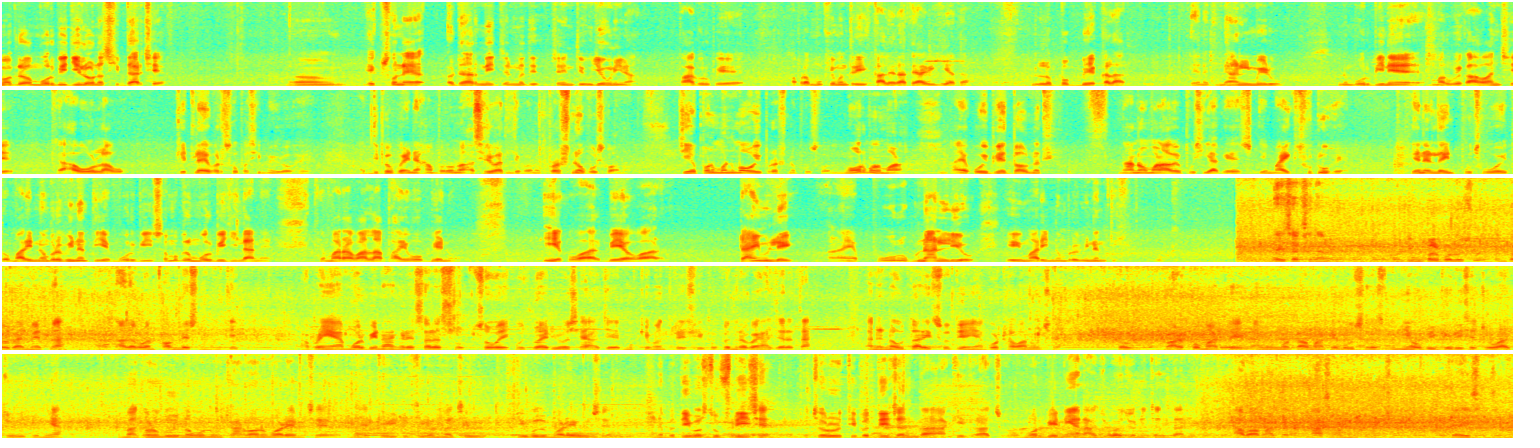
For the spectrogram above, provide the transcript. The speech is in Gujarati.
સમગ્ર મોરબી જિલ્લો નસીબદાર છે. એકસો ને અઢારની જન્મ જયંતિ ઉજવણીના ભાગરૂપે આપણા મુખ્યમંત્રી કાલે રાતે આવી ગયા હતા. લગભગ બે કલાક એને જ્ઞાન મેળવું અને મોરબીને મારું એક આહવાન છે કે આવો લાવો, કેટલાય વર્ષો પછી મળ્યો છે દીપકભાઈને સાંભળવાનો, આશીર્વાદ લેવાનો, પ્રશ્ન પૂછવાનો, જે પણ મનમાં હોય પ્રશ્ન પૂછવાનો નોર્મલ માણસ, અહીંયા કોઈ ભેદભાવ નથી. નાનો માણ આવે, પૂછી આ કે એ માઇક છૂટું છે એને લઈને પૂછવું હોય તો મારી નમ્ર વિનંતી એ મોરબી, સમગ્ર મોરબી જિલ્લાને કે મારા વાલા ભાઈઓ, બહેનો એકવાર બે વાર ટાઈમ લઈ અને અહીંયા પૂરું જ્ઞાન લ્યો એવી મારી નમ્ર વિનંતી. જય સચિદાનંદ. હું ડિમ્પલ બોલું છું, ડિમ્પલભાઈ મહેતા, દાદા ભગવાન ફાઉન્ડેશનમાંથી આપણે અહીંયા મોરબીના આંગણે સરસ ઉત્સવ એક ઉજવાઈ રહ્યો છે. આજે મુખ્યમંત્રી શ્રી ભૂપેન્દ્રભાઈ હાજર હતા અને નવ તારીખ સુધી અહીંયા ગોઠવવાનું છે. તો બાળકો માટે અને મોટા માટે બહુ સરસ દુનિયા ઊભી કરી છે, જોવા જેવી દુનિયા. એમાં ઘણું બધું નવું નવું જાણવાનું મળે એમ છે અને કેવી રીતે જીવનમાં જીવવું એવું બધું મળે એવું છે અને બધી વસ્તુ ફ્રી છે. તો જરૂરથી બધી જનતા, આખી રાજ મોરબીની અને આજુબાજુની જનતાને આવવા માટે ખાસ આમંત્રણ છે. જય શ્રી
